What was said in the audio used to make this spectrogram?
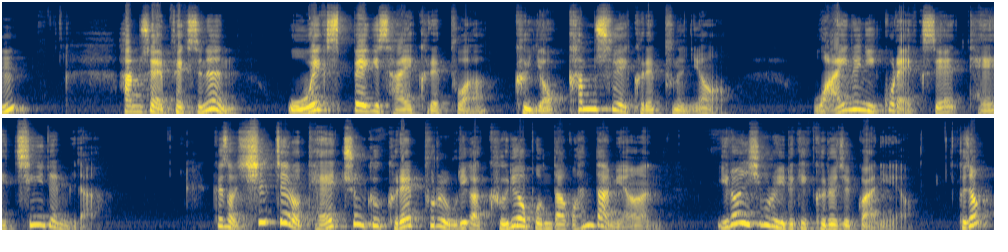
음? 함수 fx는 5x 빼기 4의 그래프와 그 역함수의 그래프는요. y는 이꼴 x의 대칭이 됩니다. 그래서 실제로 대충 그 그래프를 우리가 그려본다고 한다면 이런 식으로 이렇게 그려질 거 아니에요. 그죠?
